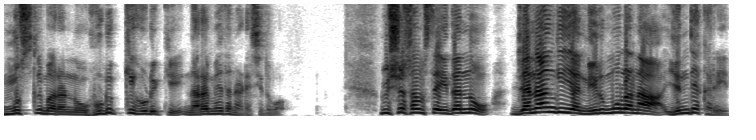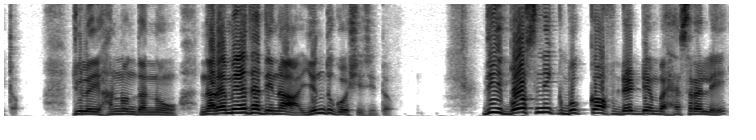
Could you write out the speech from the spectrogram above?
ಮುಸ್ಲಿಮರನ್ನು ಹುಡುಕಿ ಹುಡುಕಿ ನರಮೇಧ ನಡೆಸಿದವು. ವಿಶ್ವಸಂಸ್ಥೆ ಇದನ್ನು ಜನಾಂಗೀಯ ನಿರ್ಮೂಲನ ಎಂದೇ ಕರೆಯಿತು. ಜುಲೈ ಹನ್ನೊಂದನ್ನು ನರಮೇಧ ದಿನ ಎಂದು ಘೋಷಿಸಿತು. The Bosniak book of dead ಎಂಬ ಹೆಸರಲ್ಲಿ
